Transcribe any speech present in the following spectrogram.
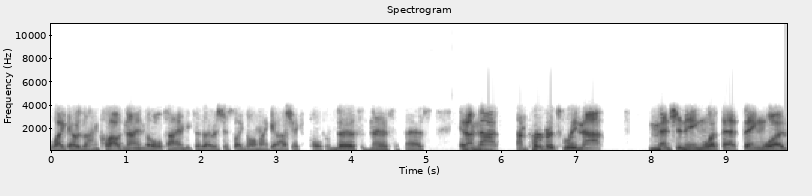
like i was on cloud nine the whole time because i was just like oh my gosh i can pull from this and this and this. And i'm not i'm purposefully not mentioning what that thing was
